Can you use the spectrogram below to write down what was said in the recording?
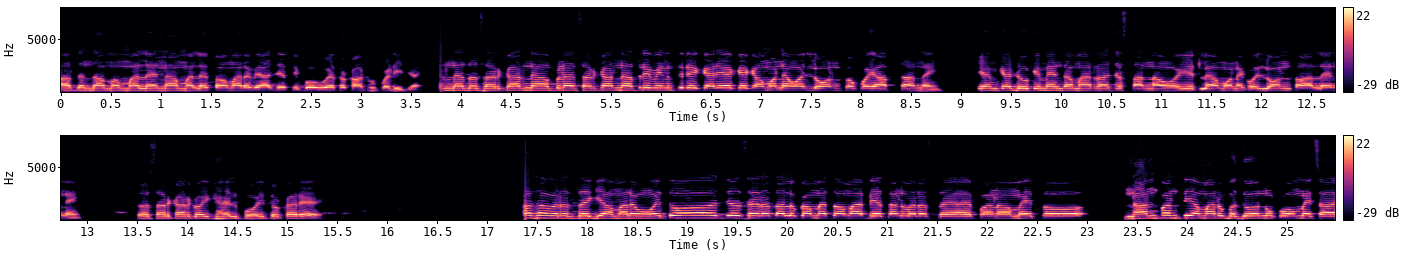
આ ધંધામાં મળે, ના મળે તો અમારે વ્યાજેથી બહુ એ તો કાઠું પડી જાય. ને તો સરકારને, આપણે સરકારને અત્રી વિનંતી કરીએ કે અમને હોય લોન તો કોઈ આપતા નહીં. કેમ કે ડોક્યુમેન્ટ અમારા રાજસ્થાનના હોય એટલે અમને કોઈ લોન તો હાલે નહીં. તો સરકાર કોઈક હેલ્પ હોય તો કરે. પાછા વર્ષ થઈ ગયા. અમારે હોય તો જો શહેરા તાલુકામાં તો અમારે બે ત્રણ વર્ષ થયા પણ અમે તો નાનપણથી અમારું બધુંનું કોમે છે.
